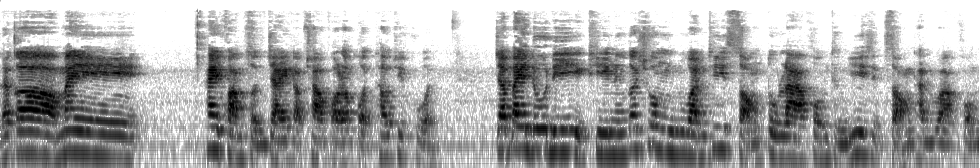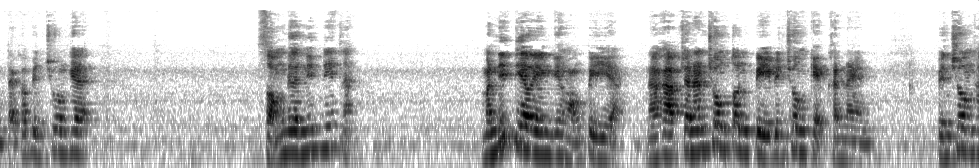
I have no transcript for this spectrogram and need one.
แล้วก็ไม่ให้ความสนใจกับชาวกรกฎเท่าที่ควร จะไปดูดีอีกทีนึงก็ช่วงวันที่ 2 ตุลาคมถึง 22 ธันวาคม แต่ก็เป็นช่วงแค่สองเดือนนิดๆน่ะ มันนิดเดียวเองของปีอะนะครับ ฉะนั้นช่วงต้นปีเป็นช่วงเก็บคะแนน เป็นช่วงท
